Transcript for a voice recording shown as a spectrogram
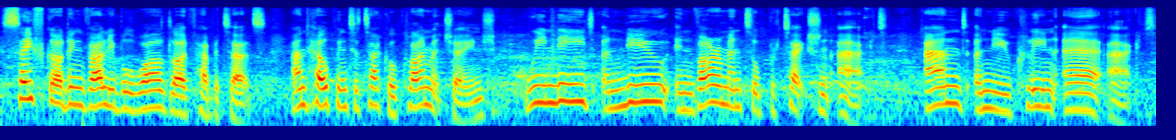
safeguarding valuable wildlife habitats and helping to tackle climate change, we need a new Environmental Protection Act and a new Clean Air Act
